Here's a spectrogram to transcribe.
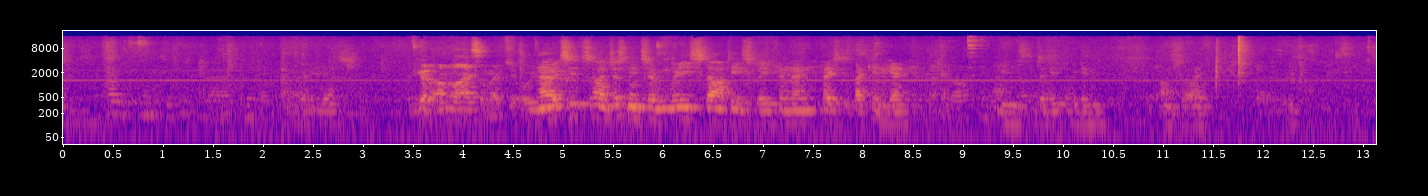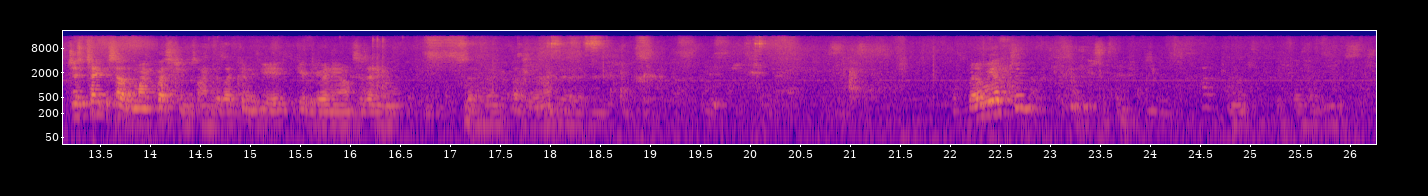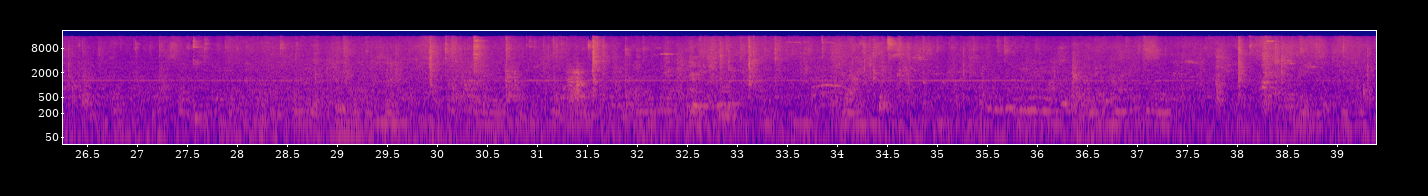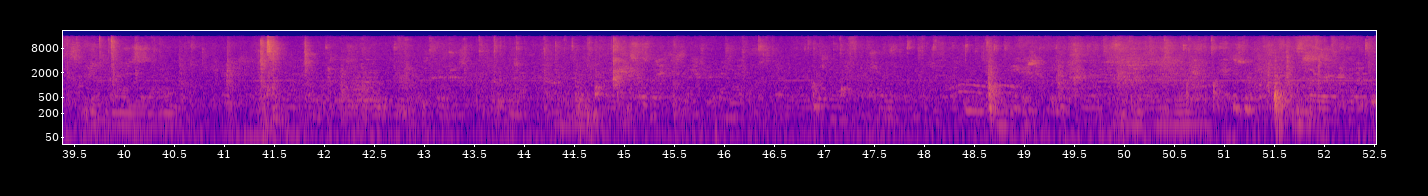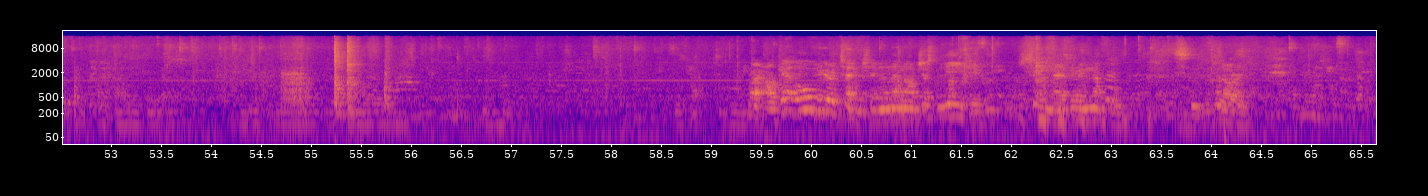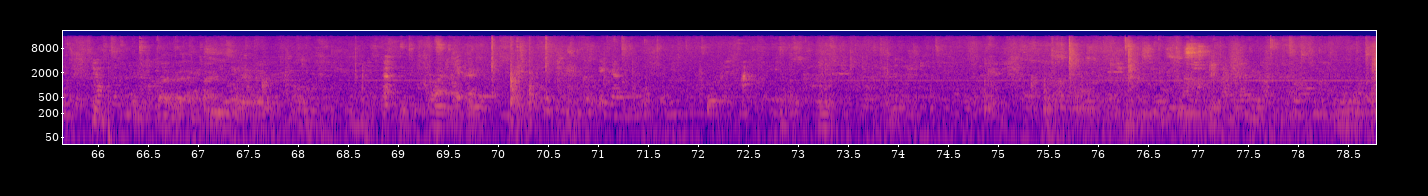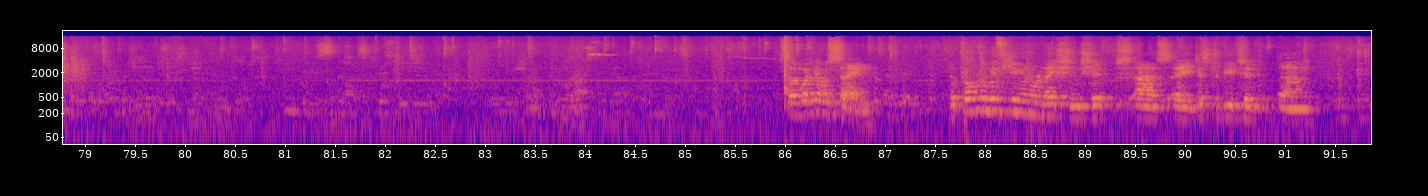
yes. Have Or No, it's, it's, I just need to restart eSpeak and then paste it back in again. And delete the beginning. I'm sorry. Just take this out of my question time because I couldn't give you any answers anyway. So, uh. Where are we up to? Right, I'll get all of your attention and then I'll just leave you sitting there doing nothing. Sorry. Right, okay. Right. So like I was saying, the problem with human relationships as a distributed um,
